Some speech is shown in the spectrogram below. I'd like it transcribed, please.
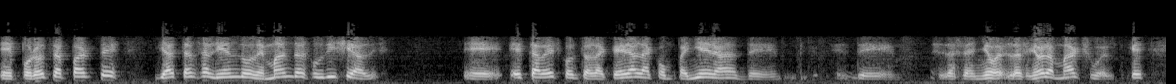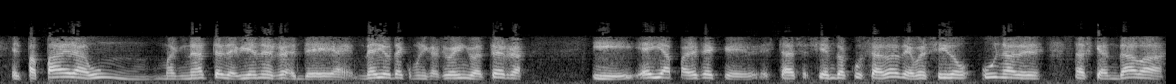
Eh, por otra parte, ya están saliendo demandas judiciales, eh, esta vez contra la que era la compañera de, de la, señora, la señora Maxwell, que el papá era un magnate de bienes de medios de comunicación en Inglaterra y ella parece que está siendo acusada de haber sido una de las que andaba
